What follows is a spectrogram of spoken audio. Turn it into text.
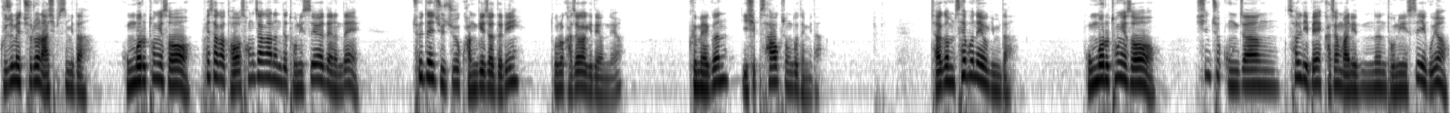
구주 매출은 아쉽습니다. 공모를 통해서 회사가 더 성장하는 데 돈이 쓰여야 되는데 최대 주주 관계자들이 돈을 가져가게 되었네요. 금액은 24억 정도 됩니다. 자금 세부 내역입니다. 공모를 통해서 신축 공장 설립에 가장 많은 돈이 쓰이고요.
